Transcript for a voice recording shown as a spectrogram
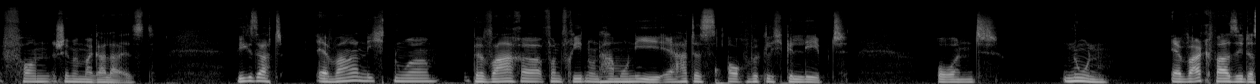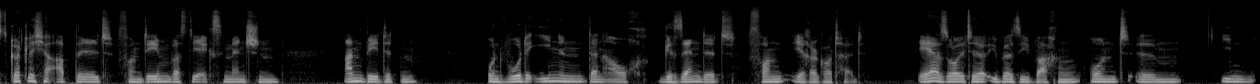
von Shimmer ist. Wie gesagt, er war nicht nur Bewahrer von Frieden und Harmonie, er hat es auch wirklich gelebt. Und nun, er war quasi das göttliche Abbild von dem, was die Ex-Menschen anbeteten und wurde ihnen dann auch gesendet von ihrer Gottheit. Er sollte über sie wachen und ähm, ihnen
